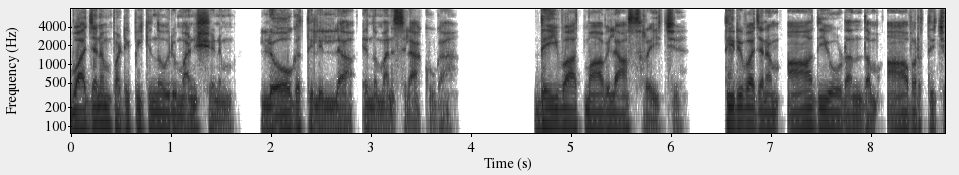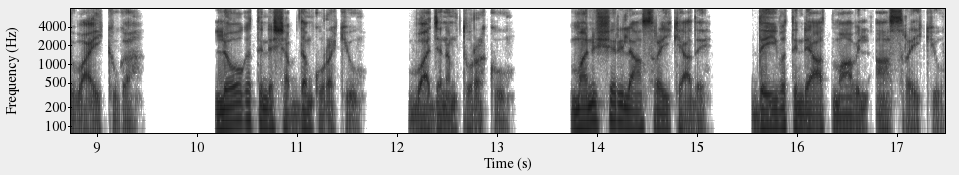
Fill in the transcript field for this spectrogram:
വചനം പഠിപ്പിക്കുന്ന ഒരു മനുഷ്യനും ലോകത്തിലില്ല എന്ന് മനസ്സിലാക്കുക. ദൈവാത്മാവിൽ ആശ്രയിച്ച് തിരുവചനം ആദിയോടന്തം ആവർത്തിച്ചു വായിക്കുക. ലോകത്തിന്റെ ശബ്ദം കുറയ്ക്കൂ വചനം തുറക്കൂ. മനുഷ്യരിൽ ആശ്രയിക്കാതെ ദൈവത്തിന്റെ ആത്മാവിൽ ആശ്രയിക്കൂ.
